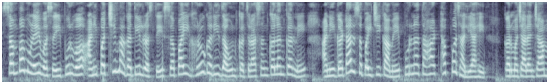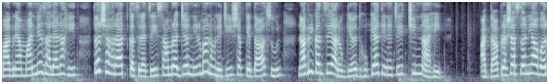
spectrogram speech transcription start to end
संपामुळे वसई पूर्व आणि पश्चिम भागातील रस्ते सफाई घरोघरी जाऊन कचरा संकलन करणे आणि गटार सफाईची कामे पूर्णतः ठप्प झाली आहेत. कर्मचाऱ्यांच्या मागण्या मान्य झाल्या नाहीत तर शहरात कचऱ्याचे साम्राज्य निर्माण होण्याची शक्यता असून नागरिकांचे आरोग्य धोक्यात येण्याचे चिन्ह आहे. आता प्रशासन यावर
